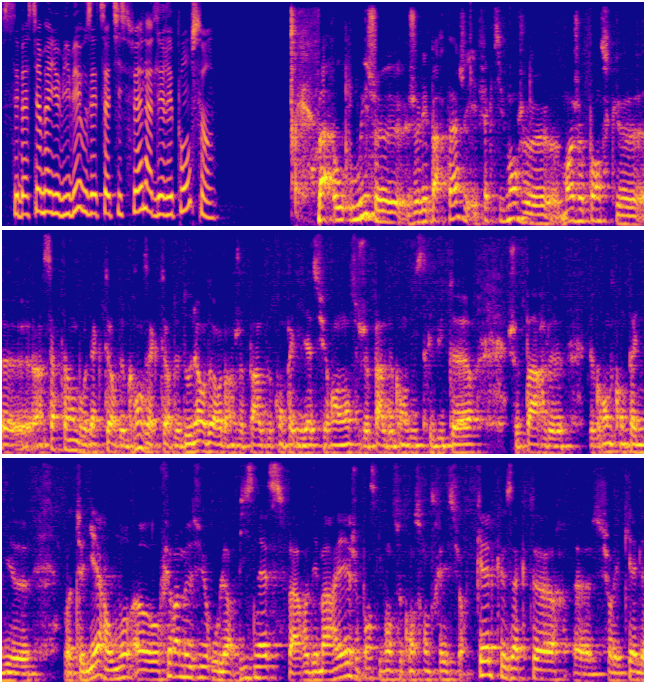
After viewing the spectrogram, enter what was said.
Sébastien Maillot-Bibé, vous êtes satisfait là, des réponses? Bah, oui, je, les partage. effectivement, je, moi, je pense que euh, un certain nombre d'acteurs, de grands acteurs, de donneurs d'ordre, hein, je parle de compagnies d'assurance, je parle de grands distributeurs, je parle de grandes compagnies euh, hôtelières, au, au, fur et à mesure où leur business va redémarrer, je pense qu'ils vont se concentrer sur quelques acteurs euh, sur lesquels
